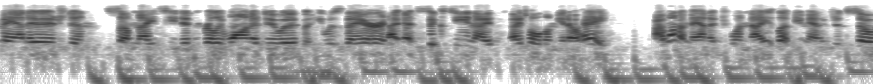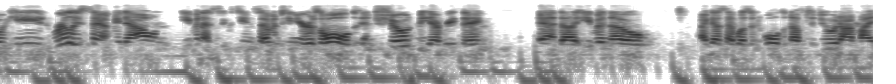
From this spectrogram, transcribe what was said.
managed and some nights he didn't really want to do it but he was there and I, at 16 I, I told him you know hey I want to manage one night. Let me manage it. So he really sat me down, even at 16, 17 years old, and showed me everything. And uh, even though I guess I wasn't old enough to do it on my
